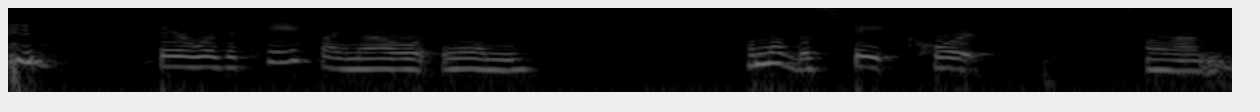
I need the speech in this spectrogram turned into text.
there was a case I know in some of the state courts. Um,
